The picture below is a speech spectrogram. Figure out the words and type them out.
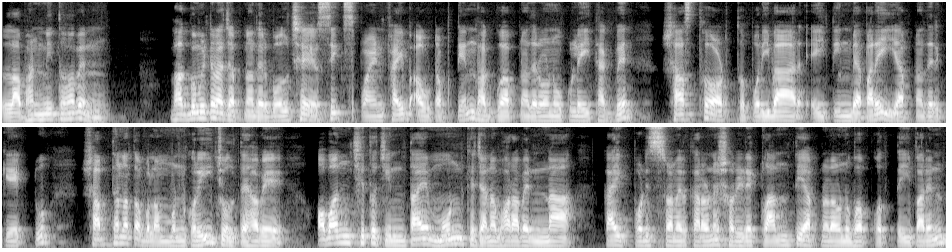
লাভান্বিত হবেন। ভাগ্যমিটার আজ আপনাদের বলছে six point five out of ten ভাগ্য আপনাদের অনুকূলেই থাকবে। স্বাস্থ্য, অর্থ, পরিবার এই তিন ব্যাপারেই আপনাদেরকে একটু সাবধানতা অবলম্বন করেই চলতে হবে। অবাঞ্ছিত চিন্তায় মনকে যেন ভরাবেন না। কায়িক পরিশ্রমের কারণে শরীরে ক্লান্তি আপনারা অনুভব করতেই পারেন।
